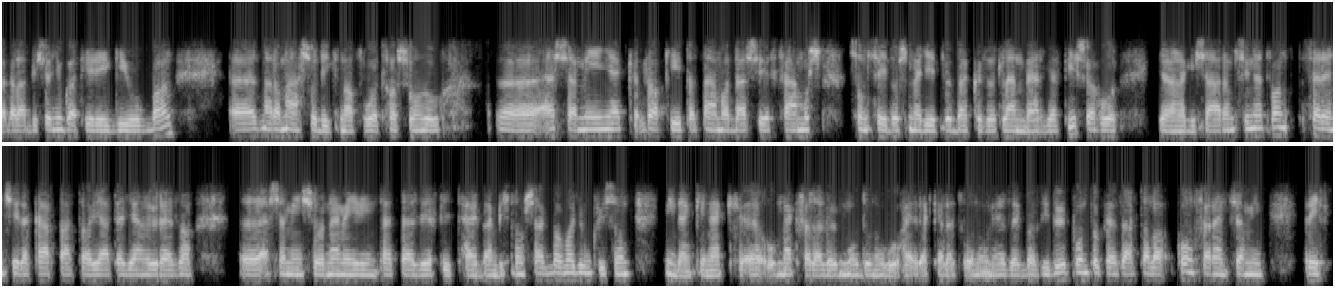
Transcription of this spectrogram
legalábbis a nyugati régiókban. Ez már a második nap volt hasonló események, rakétatámadásért számos szomszédos megyét többek között Lemberget is, ahol jelenleg is áramszünet van. Szerencsére Kárpátalját egyenlőre ez a eseménysor nem érintette, ezért itt helyben biztonságban vagyunk, viszont mindenkinek megfelelő módon helyre kellett vonulni ezekbe az időpontok, ezáltal a konferencia, mint részt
